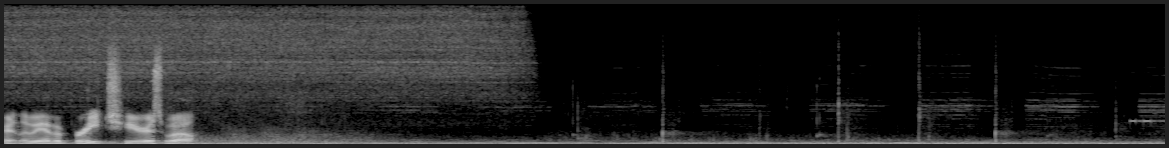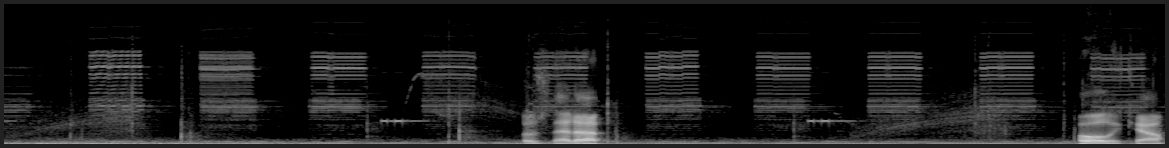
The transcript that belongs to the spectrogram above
Apparently we have a breach here as well. Close that up. Holy cow.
